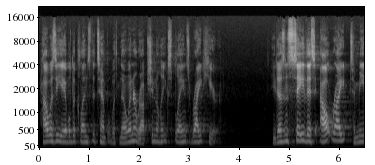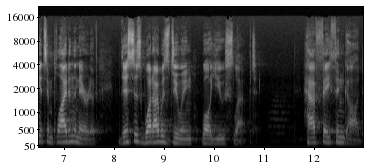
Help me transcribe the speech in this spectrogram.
How was he able to cleanse the temple with no interruption? Well, he explains right here. He doesn't say this outright. To me, it's implied in the narrative. This is what I was doing while you slept. Have faith in God.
